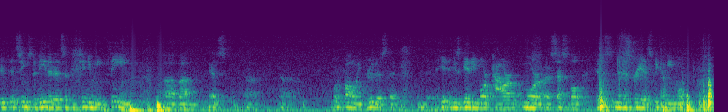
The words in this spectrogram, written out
It, it seems to me that it's a continuing theme of, um, as, uh, uh, we're following through this, that he, he's gaining more power, more accessible, his ministry is becoming more,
